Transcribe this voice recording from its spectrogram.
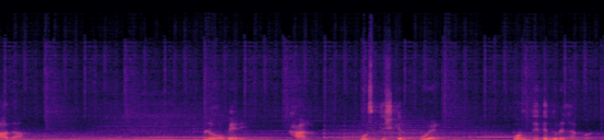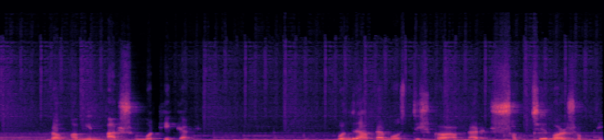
বাদাম ব্লোবেরি খান মস্তিষ্কের ফুয়েল ফোন থেকে দূরে থাকুন ডপামিন ভারসাম্য ঠিক রাখে। বন্ধুরা, আপনার মস্তিষ্ক আপনার সবচেয়ে বড় শক্তি।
